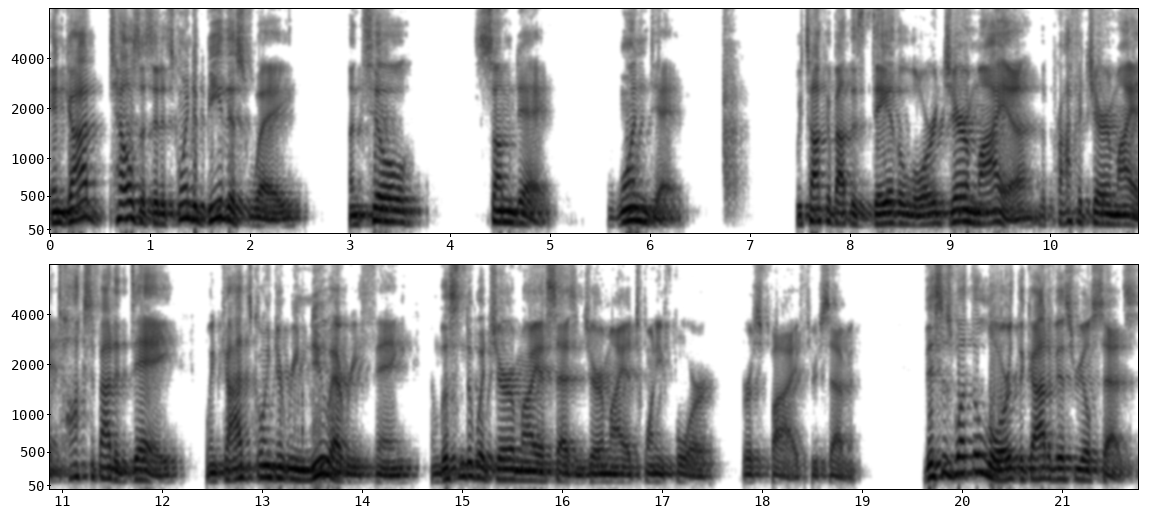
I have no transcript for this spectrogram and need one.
And God tells us that it's going to be this way until someday, one day. We talk about this day of the Lord. Jeremiah, the prophet Jeremiah, talks about a day when God's going to renew everything. And listen to what Jeremiah says in Jeremiah 24, verse 5 through 7. This is what the Lord, the God of Israel, says.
